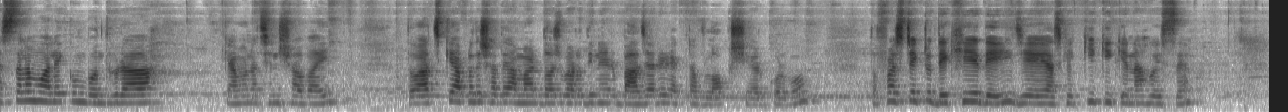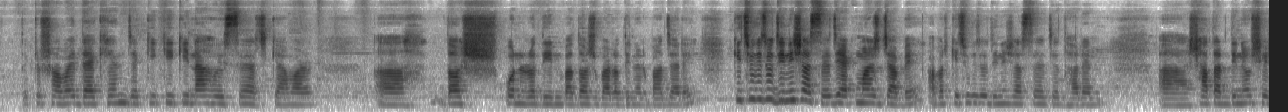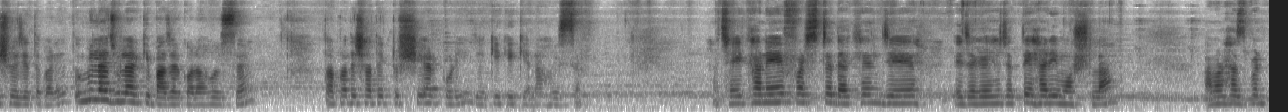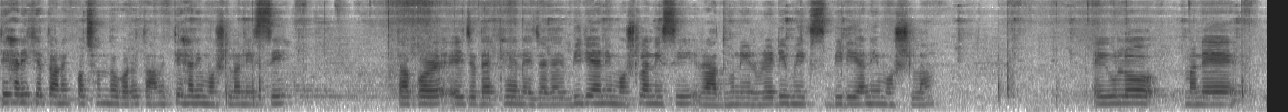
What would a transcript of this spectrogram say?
আসসালামু আলাইকুম বন্ধুরা। কেমন আছেন সবাই? তো আজকে আপনাদের সাথে আমার দশ বারো দিনের বাজারের একটা ব্লগ শেয়ার করব। তো ফার্স্টে একটু দেখিয়ে দেই যে আজকে কি কি কেনা হয়েছে। তো একটু সবাই দেখেন যে কি কি কেনা হয়েছে আজকে আমার দশ পনেরো দিন বা দশ বারো দিনের বাজারে। কিছু কিছু জিনিস আছে যে এক মাস যাবে, আবার কিছু কিছু জিনিস আছে যে ধরেন সাত আট দিনেও শেষ হয়ে যেতে পারে। তো মিলাই ঝুলে আর কি বাজার করা হয়েছে। তো আপনাদের সাথে একটু শেয়ার করি যে কি কি কেনা হয়েছে। আচ্ছা এখানে ফার্স্টে দেখেন যে এই জায়গায় হচ্ছে তেহারি মশলা। আমার হাজব্যান্ড তেহারি খেতে অনেক পছন্দ করে, তো আমি তেহারি মশলা নিয়েছি তারপর এই যে দেখেন, এই জায়গায় বিরিয়ানি মশলা নিয়েছি রাঁধুনির রেডিমিক্স বিরিয়ানি মশলা। এইগুলো মানে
